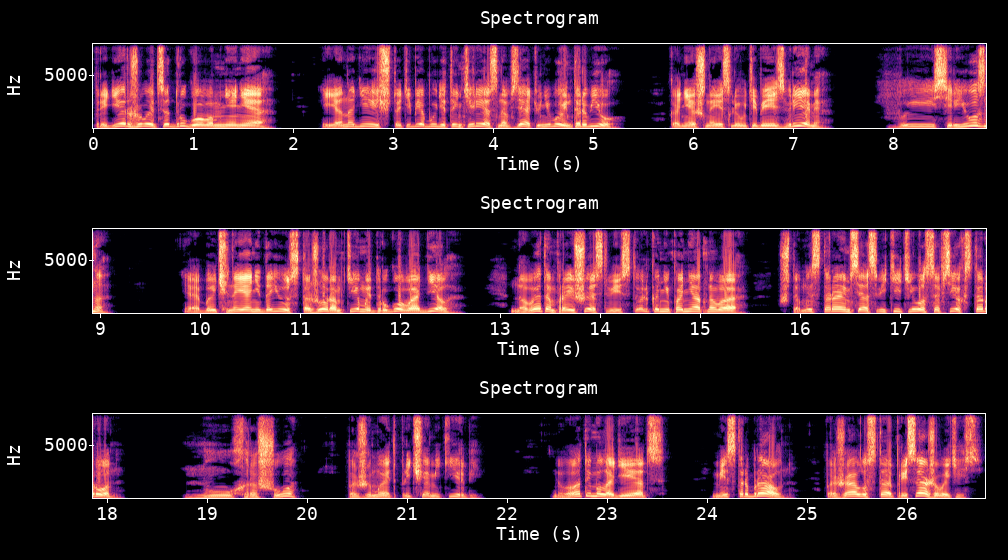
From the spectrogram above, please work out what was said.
придерживается другого мнения. Я надеюсь, что тебе будет интересно взять у него интервью. Конечно, если у тебя есть время. Вы серьезно? Обычно я не даю стажерам темы другого отдела, но в этом происшествии столько непонятного, что мы стараемся осветить его со всех сторон. Ну, хорошо, пожимает плечами Кирби. Вот и молодец. Мистер Браун, пожалуйста, присаживайтесь.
